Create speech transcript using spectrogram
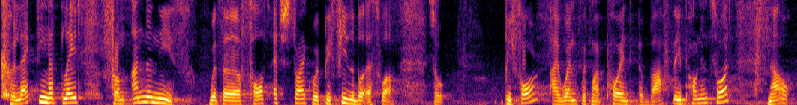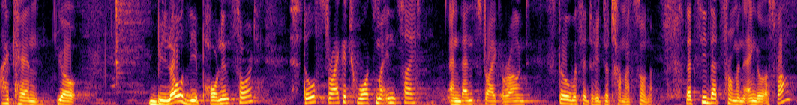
collecting that blade from underneath with a false edge strike would be feasible as well. So before I went with my point above the opponent's sword, now I can go below the opponent's sword still strike it towards my inside, and then strike around, still with the dritto tramazzone. Let's see that from an angle as well.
